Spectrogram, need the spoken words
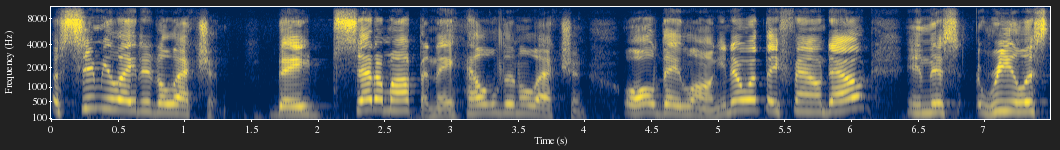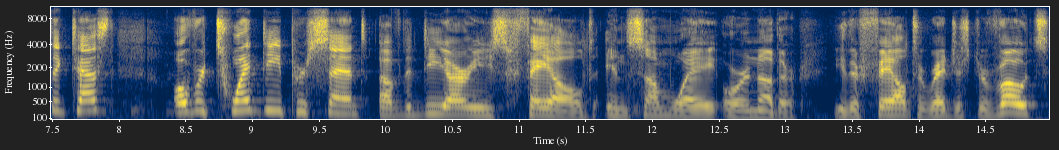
a simulated election. They set them up and they held an election all day long. You know what they found out in this realistic test? Over 20% of the DREs failed in some way or another. Either failed to register votes,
